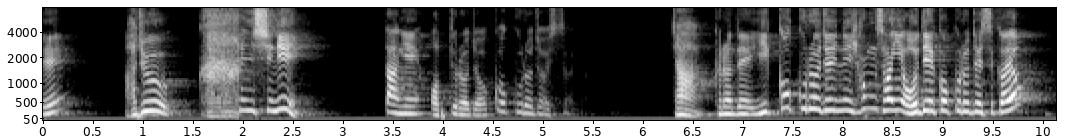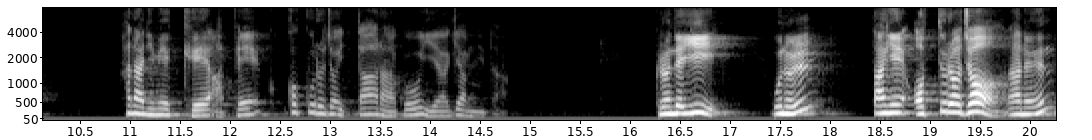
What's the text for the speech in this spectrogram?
예? 아주 큰 신이 땅에 엎드러져 거꾸러져 있어요. 자, 그런데 이 거꾸러져 있는 형상이 어디에 거꾸러져 있을까요? 하나님의 궤 앞에 거꾸러져 있다라고 이야기합니다. 그런데 이 오늘 땅에 엎드러져라는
